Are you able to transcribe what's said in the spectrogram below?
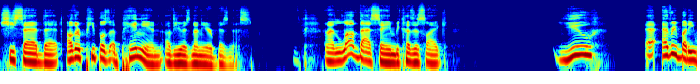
she said that other people's opinion of you is none of your business. And I love that saying because it's like you everybody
